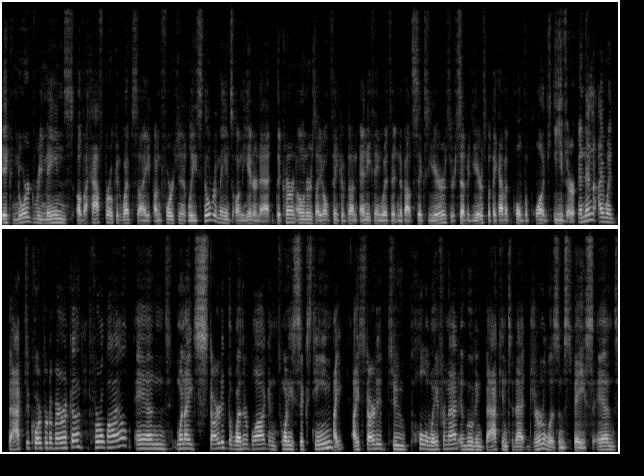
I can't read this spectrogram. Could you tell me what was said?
ignored remains of a half broken website, unfortunately, still remains on the internet. The current owners, I don't think, have done anything with it in about six years or seven years, but they haven't pulled the plug either. And then I went back to corporate America for a while. And when I started the weather blog in 2016, I, I started to pull away from that and moving back into that journalism space. And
